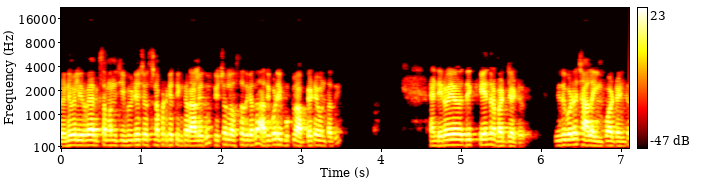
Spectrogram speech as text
రెండు వేల ఇరవై ఆరుకి సంబంధించి వీడియో చూసినప్పటికీ ఇంకా రాలేదు. ఫ్యూచర్లో వస్తుంది కదా అది కూడా ఈ బుక్ అప్డేటే అప్డేట్ ఉంటుంది. అండ్ ఇరవై ఐదు కేంద్ర బడ్జెట్ ఇది కూడా చాలా ఇంపార్టెంట్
